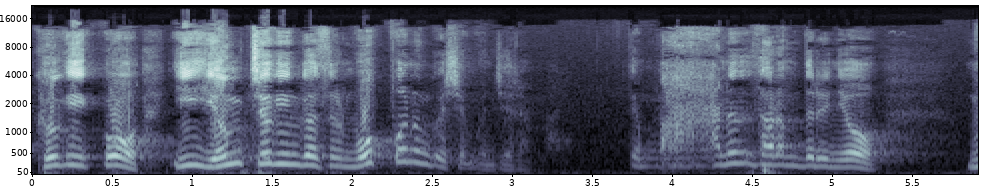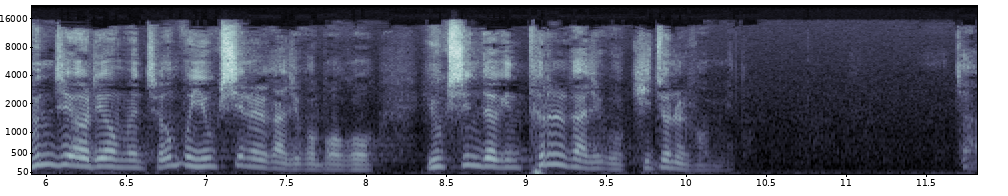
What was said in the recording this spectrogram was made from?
거기 있고 이 영적인 것을 못 보는 것이 문제란. 많은 사람들은요 문제 어려우면 전부 육신을 가지고 보고 육신적인 틀을 가지고 기준을 봅니다. 자,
